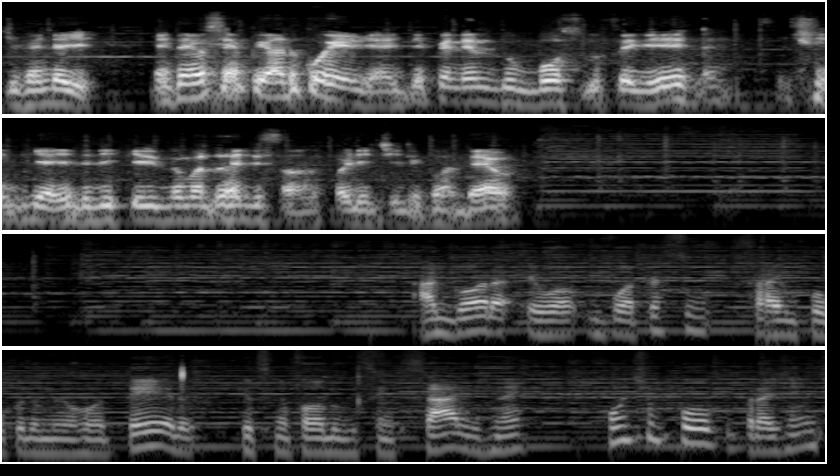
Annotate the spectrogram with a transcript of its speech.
que vende aí. Então eu sempre ando com ele, aí dependendo do bolso do freguês, né? E aí ele adquire numa das edições, folhetim de cordel. Agora eu vou até sair um pouco do meu roteiro, que o senhor falou do Vicente Salles, né? Conte um pouco pra gente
